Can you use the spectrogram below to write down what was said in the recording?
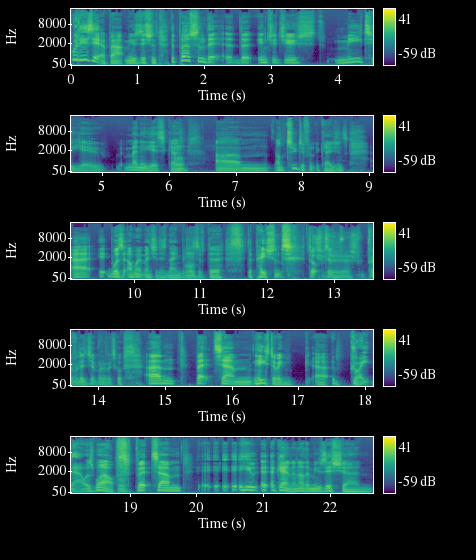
what is it about musicians? The person that uh, that introduced me to you many years ago. Mm. Um, on two different occasions, uh, it was I won't mention his name because of the the patient doctor privilege, whatever it's called. Um, but um, he's doing uh, great now as well. But um, he, he again another musician.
